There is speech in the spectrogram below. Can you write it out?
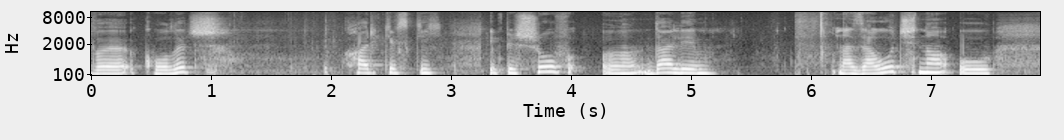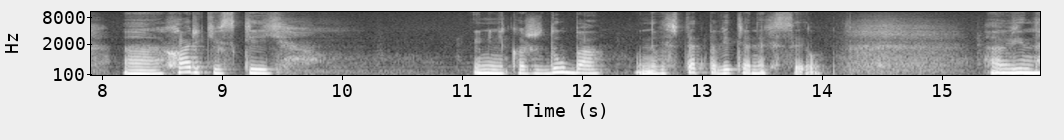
в коледж Харківський і пішов е, далі на заочно у е, Харківський імені Кождуба університет повітряних сил. Е, Він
